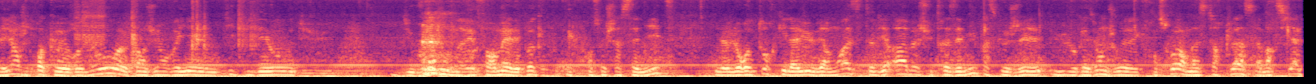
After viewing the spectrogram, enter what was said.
D'ailleurs, je crois que Renaud, euh, quand je lui ai envoyé une petite vidéo du, du groupe qu'on avait formé à l'époque avec François Chassagnit, le retour qu'il a eu vers moi, c'est de dire Ah, ben, je suis très ému parce que j'ai eu l'occasion de jouer avec François en masterclass à Martial.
